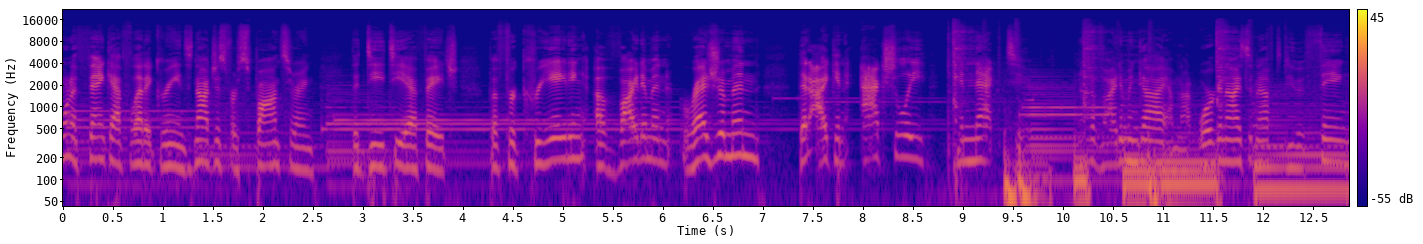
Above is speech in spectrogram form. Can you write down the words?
Want to thank Athletic Greens not just for sponsoring the DTFH, but for creating a vitamin regimen that I can actually connect to. I'm not a vitamin guy. I'm not organized enough to do the thing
